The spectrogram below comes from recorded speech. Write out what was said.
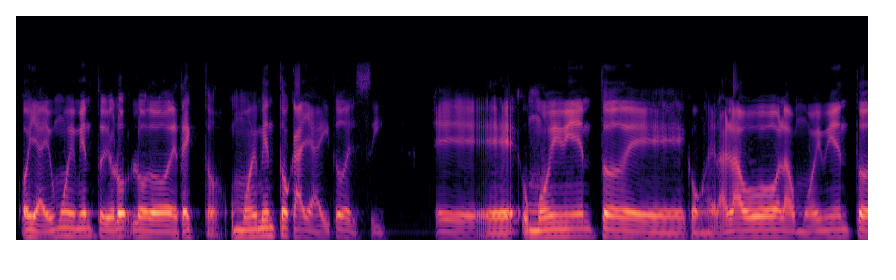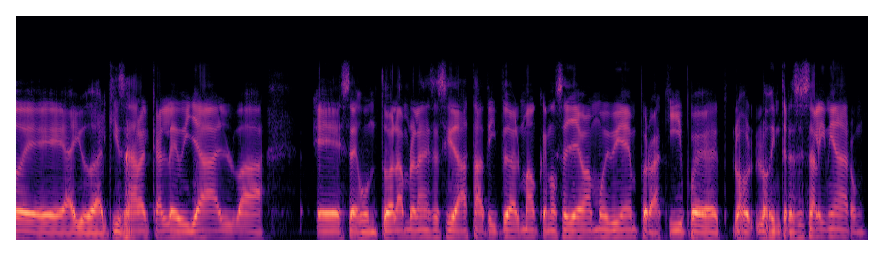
Oye, hay un movimiento, yo lo, lo detecto, un movimiento calladito del sí eh, un movimiento de congelar la bola, un movimiento de ayudar quizás al alcalde de Villalba. Eh, se juntó el hambre y la necesidad hasta Tito y Dalmau que no se llevan muy bien, pero aquí pues los, intereses se alinearon.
